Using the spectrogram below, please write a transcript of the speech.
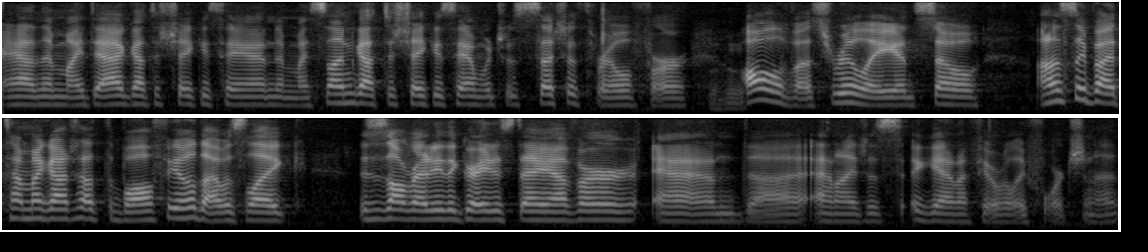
And then my dad got to shake his hand, and my son got to shake his hand, which was such a thrill for all of us, really. And so, honestly, by the time I got out the ball field, I was like, "This is already the greatest day ever." And uh, and I just, again, I feel really fortunate.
